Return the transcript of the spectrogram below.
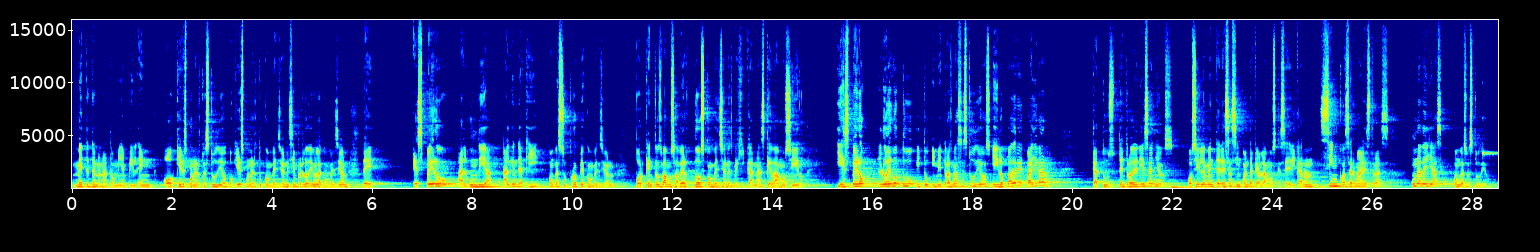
Métete en anatomía, en, pil- en- o quieres poner tu estudio, o quieres poner tu convención, y siempre lo digo en la convención, de espero algún día alguien de aquí ponga su propia convención, porque entonces vamos a ver dos convenciones mexicanas que vamos a ir, y espero luego tú y tú, y mientras más estudios, y lo padre va a llegar, que a tus, dentro de 10 años, posiblemente de esas 50 que hablamos, que se dedicaron 5 a ser maestras, una de ellas ponga su estudio.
